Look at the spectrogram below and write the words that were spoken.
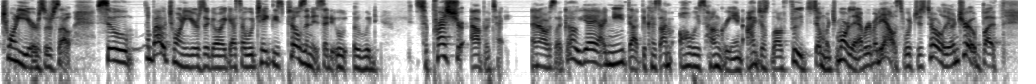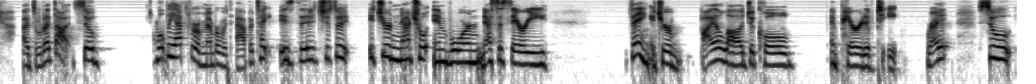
20 years or so. So, about 20 years ago, I guess I would take these pills and it said it, it would suppress your appetite. And I was like, oh, yeah, I need that because I'm always hungry and I just love food so much more than everybody else, which is totally untrue. But that's what I thought. So, what we have to remember with appetite is that it's just a it's your natural inborn necessary thing. It's your biological imperative to eat, right? So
